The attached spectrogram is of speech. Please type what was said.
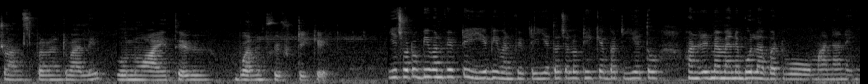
ट्रांसपेरेंट वाले दोनों आए थे 150 के। ये छोटू भी 150 ये भी 150 ये तो चलो ठीक है बट ये तो 100 में मैंने बोला बट वो माना नहीं।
